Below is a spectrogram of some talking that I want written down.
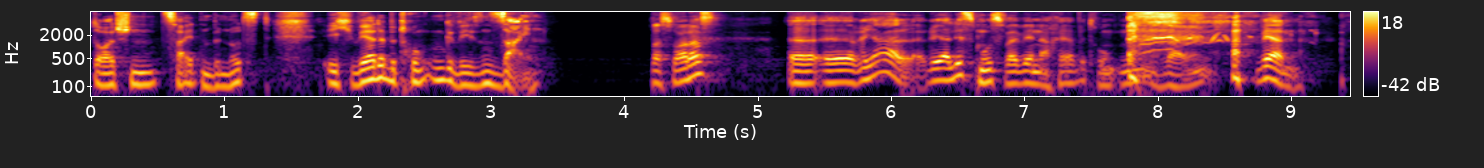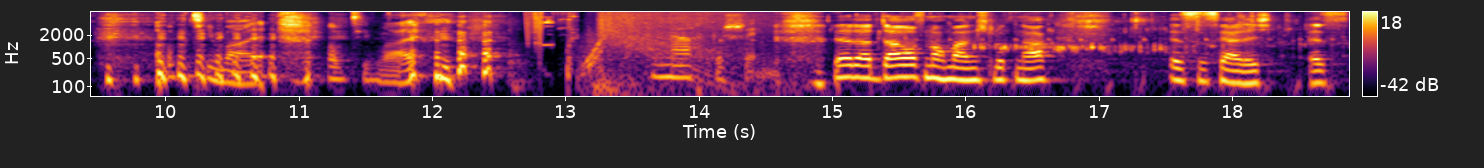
deutschen Zeiten benutzt, ich werde betrunken gewesen sein. Was war das? Äh, äh, Real, Realismus, weil wir nachher betrunken sein werden. Optimal. Optimal. Nachgeschenkt. Ja, da, darauf nochmal einen Schluck nach. Es ist herrlich. Es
